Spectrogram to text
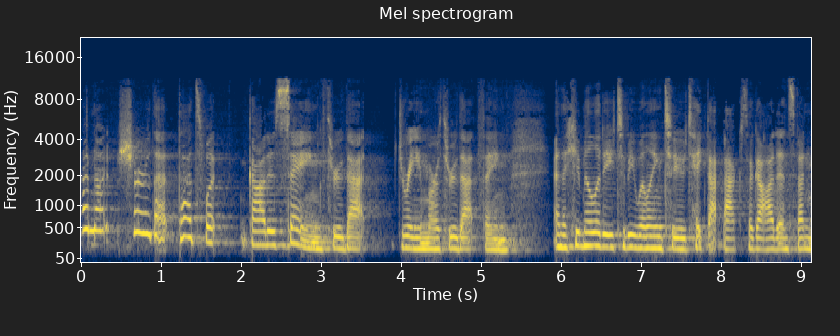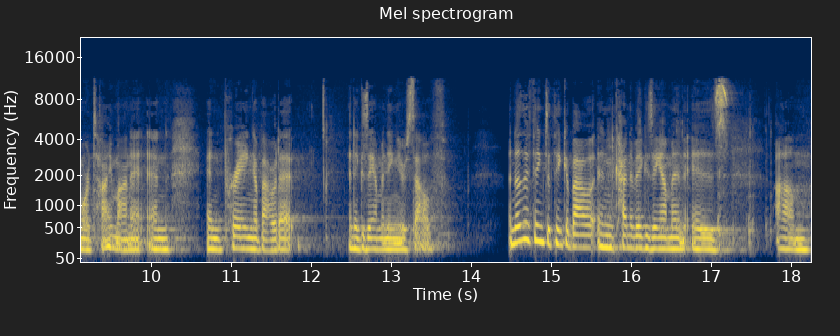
I'm not sure that that's what God is saying through that dream or through that thing. And the humility to be willing to take that back to God and spend more time on it and and praying about it and examining yourself. Another thing to think about and kind of examine is um,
